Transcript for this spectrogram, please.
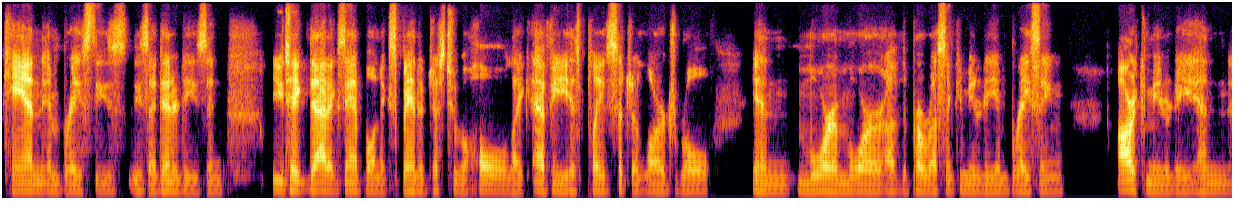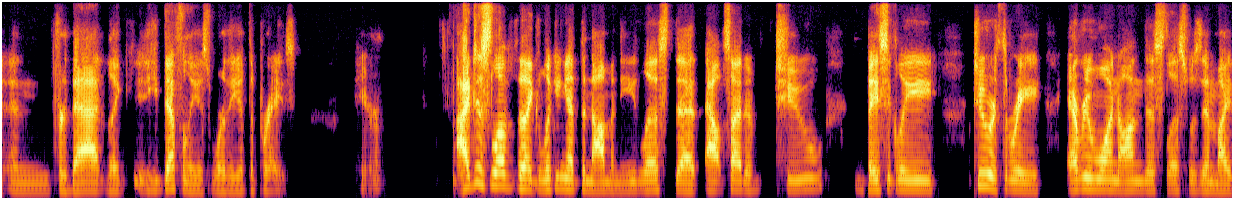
can embrace these these identities. And you take that example and expand it just to a whole like Effie has played such a large role in more and more of the pro wrestling community embracing our community. And and for that like he definitely is worthy of the praise here. I just love like looking at the nominee list that outside of two basically two or three everyone on this list was in my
